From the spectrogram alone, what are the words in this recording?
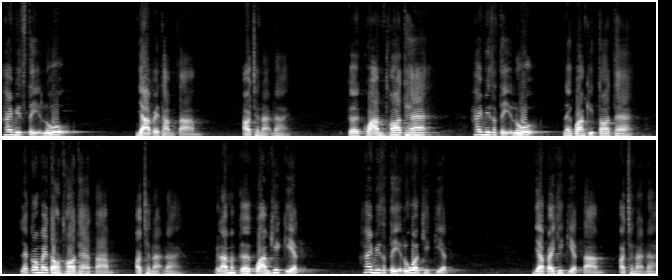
ให้มีสติรู้ อย่าไปทำตาม เอาชนะได้ เกิดความท้อแท้ ให้มีสติรู้ในความคิดท้อแท้ และก็ไม่ต้องท้อแท้ตาม เอาชนะได้ วลามันเกิดความขี้เกียจให้มีสติรู้ว่าขี้เกียจอย่าไปขี้เกียจตามเอาชนะได้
